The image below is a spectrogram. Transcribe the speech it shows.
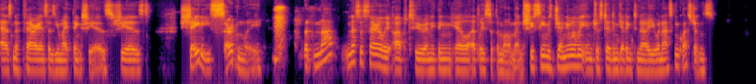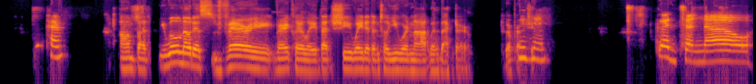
as nefarious as you might think she is. She is shady, certainly, but not necessarily up to anything ill, at least at the moment. She seems genuinely interested in getting to know you and asking questions. Okay. Um, but you will notice very, very clearly that she waited until you were not with Vector to approach. Mhm. Good to know.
